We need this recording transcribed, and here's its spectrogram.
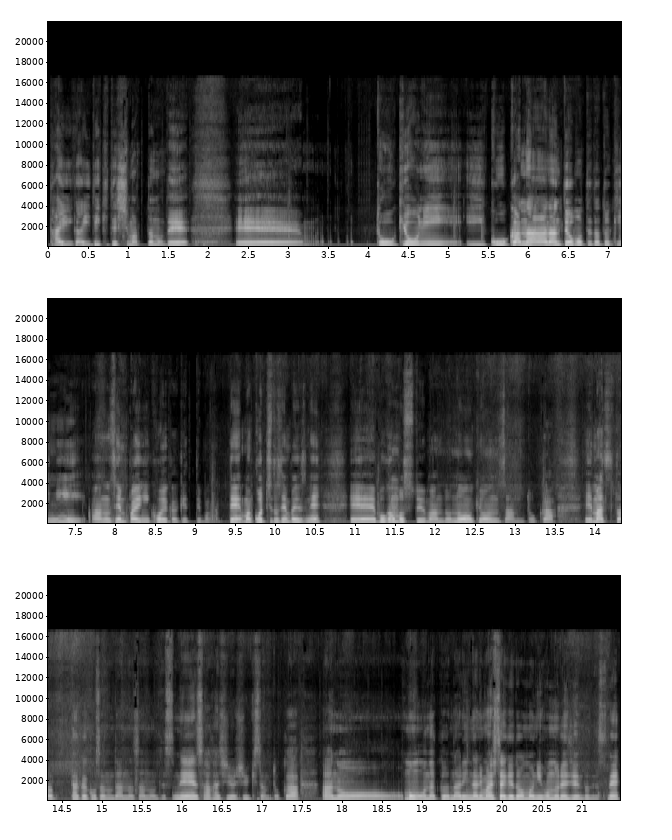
大概できてしまったのでえー東京に行こうかななんて思ってた時にあの先輩に声かけてもらってまあこっちの先輩ですね、えー、ボカンボスというバンドのきょんさんとか、えー、松田孝子さんの旦那さんのですね佐橋義之さんとかあのー、もうお亡くなりになりましたけども日本のレジェンドですね。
